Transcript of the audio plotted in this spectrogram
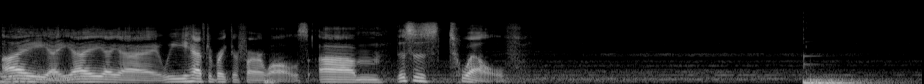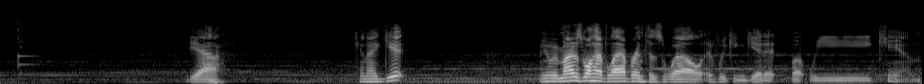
Aye, aye, aye, aye, aye. We have to break their firewalls. Um, this is 12. Yeah. Can I get... I mean, we might as well have Labyrinth as well if we can get it, but we can.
